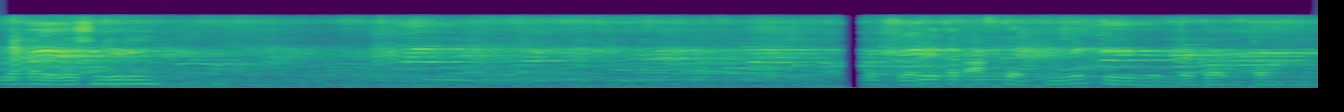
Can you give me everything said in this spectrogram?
Silakan baca sendiri. Militer Akademi di Yogyakarta.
